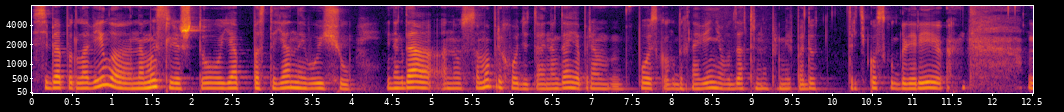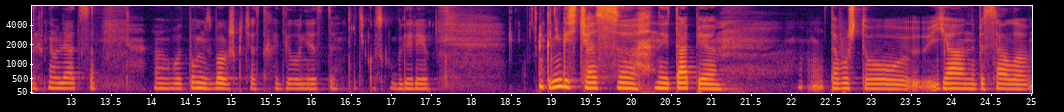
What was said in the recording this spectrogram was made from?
себя подловила на мысли, что я постоянно его ищу. Иногда оно само приходит, а иногда я прям в поисках вдохновения. Вот завтра, например, пойду в Третьяковскую галерею вдохновляться. Вот, помню, с бабушкой часто ходила в детстве в Третьяковскую галерею. Книга сейчас э, на этапе того, что я написала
